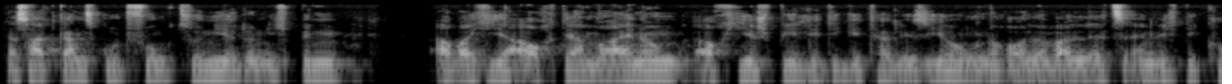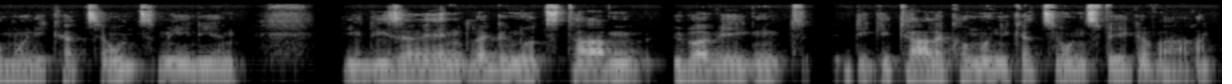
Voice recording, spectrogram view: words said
Das hat ganz gut funktioniert. Und ich bin aber hier auch der Meinung, auch hier spielt die Digitalisierung eine Rolle, weil letztendlich die Kommunikationsmedien, die diese Händler genutzt haben, überwiegend digitale Kommunikationswege waren.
